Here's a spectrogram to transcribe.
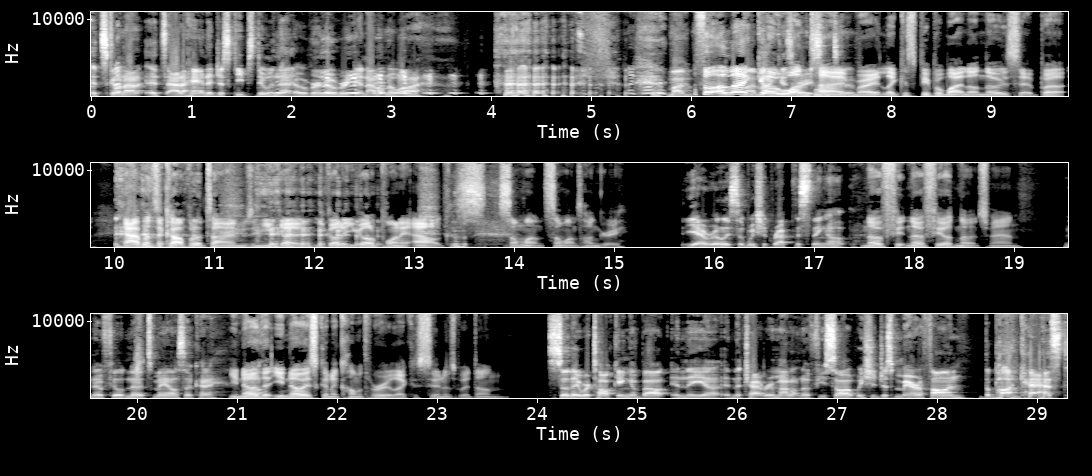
it's going out. It's out of hand. It just keeps doing that over and over again. I don't know why. My, I thought I let go one time, sensitive. right? Like, because people might not notice it, but it happens a couple of times, and you got you got you got to point it out because someone someone's hungry. Yeah, really. So we should wrap this thing up. No, fi- no field notes, man. No field notes, mails. Okay. You know well. that you know it's gonna come through like as soon as we're done. So they were talking about in the uh, in the chat room. I don't know if you saw it. We should just marathon the podcast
